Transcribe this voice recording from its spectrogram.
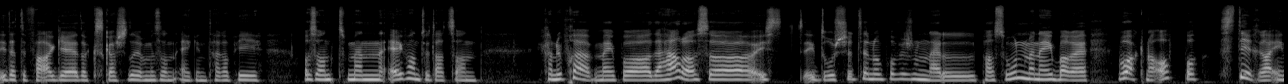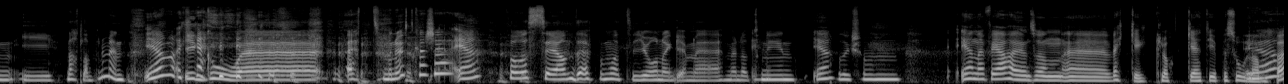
i dette faget dere skal ikke drive med sånn egenterapi og sånt, men jeg fant ut at sånn jeg kan jo prøve meg på det her, da. Så jeg, jeg dro ikke til noen profesjonell person, men jeg bare våkna opp og stirra inn i nattlampen min Ja, i gode ett minutt, kanskje. Ja, For å se om det på en måte gjorde noe med melatoninproduksjonen. ja. Ja, nei, for jeg har jo en sånn uh, vekkerklokke-type sollampe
